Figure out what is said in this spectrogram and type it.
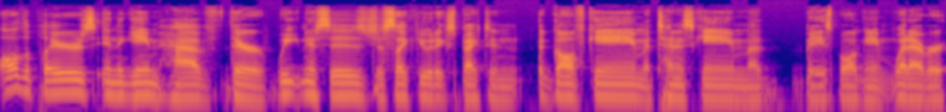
All the players in the game have their weaknesses, just like you would expect in a golf game, a tennis game, a baseball game, whatever.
